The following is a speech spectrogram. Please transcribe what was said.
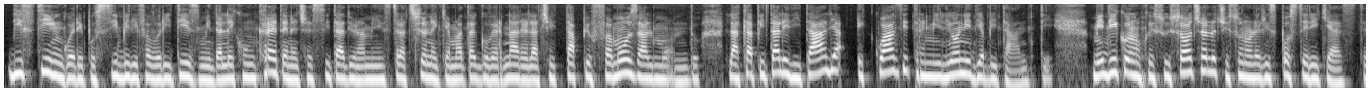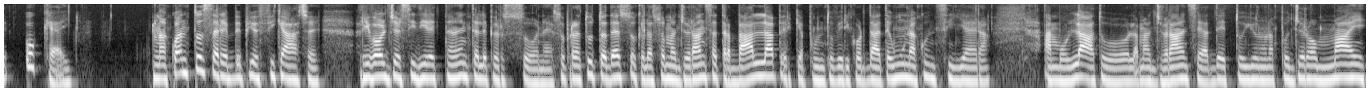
distinguere i possibili favoritismi dalle concrete necessità di un'amministrazione chiamata a governare la città più famosa al mondo, la capitale d'Italia e quasi 3 milioni di abitanti. Mi dicono che sui social ci sono le risposte richieste. Ok, ma quanto sarebbe più efficace rivolgersi direttamente alle persone, soprattutto adesso che la sua maggioranza traballa perché appunto vi ricordate una consigliera ha mollato la maggioranza e ha detto io non appoggerò mai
